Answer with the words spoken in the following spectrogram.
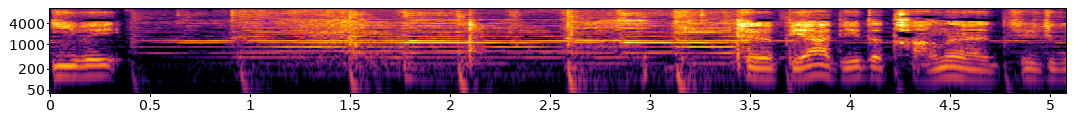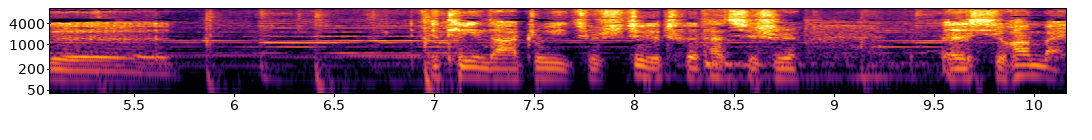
EV。这个比亚迪的唐呢，就这个提醒大家注意，就是这个车它其实，呃，喜欢买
